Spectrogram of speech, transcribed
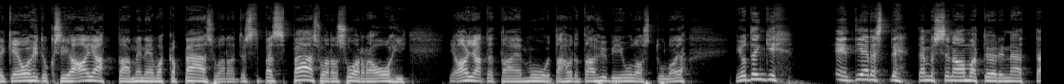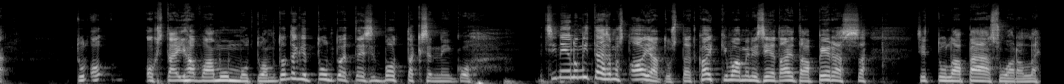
tekee ohituksia ja ajattaa, menee vaikka pääsuoraan, jos se pääsisi pääsuora suoraan ohi, niin ajatetaan ja muuta, hoidetaan hyviä ulostuloja. Niin jotenkin, en tiedä sitten tämmöisenä amatöörinä, että onko tämä ihan vaan mummutua, mutta jotenkin tuntuu, että ei siinä Bottaksen niin kuin, että siinä ei ollut mitään semmoista ajatusta, että kaikki vaan meni siihen, että ajetaan perässä, sitten tullaan pääsuoralle,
